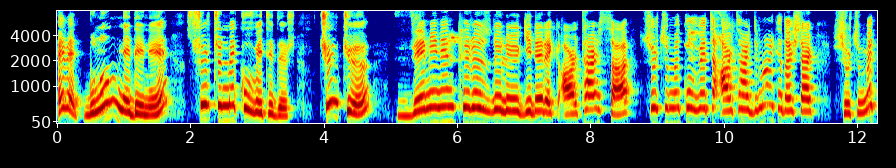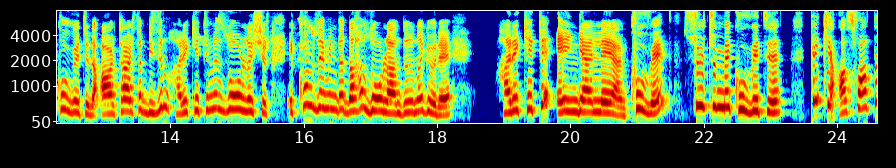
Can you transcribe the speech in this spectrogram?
Evet bunun nedeni sürtünme kuvvetidir. Çünkü zeminin pürüzlülüğü giderek artarsa sürtünme kuvveti artar değil mi arkadaşlar? Sürtünme kuvveti de artarsa bizim hareketimiz zorlaşır. E kum zeminde daha zorlandığına göre hareketi engelleyen kuvvet sürtünme kuvveti. Peki asfaltta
